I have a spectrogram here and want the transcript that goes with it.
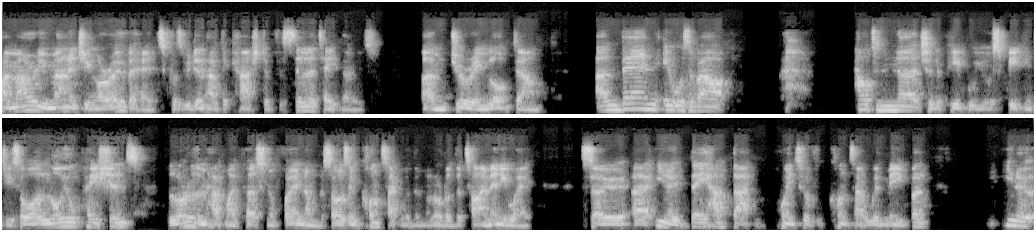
primarily managing our overheads because we didn't have the cash to facilitate those um, during lockdown. And then it was about how to nurture the people you're speaking to. So our loyal patients, a lot of them have my personal phone number, so I was in contact with them a lot of the time anyway. So uh, you know they have that point of contact with me, but you know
